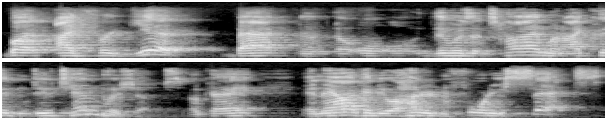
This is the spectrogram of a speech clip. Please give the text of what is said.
But I forget back, uh, uh, uh there was a time when I couldn't do 10 push-ups. Okay. And now I can do 146.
